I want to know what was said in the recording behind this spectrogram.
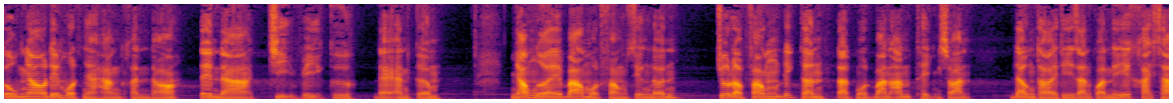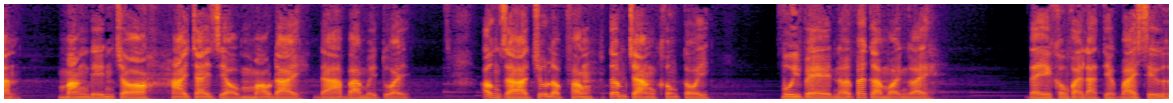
cùng nhau đến một nhà hàng gần đó, tên là Trị Vị Cư, để ăn cơm. Nhóm người bao một phòng riêng lớn. Chu Lập Phong đích thân đặt một bàn ăn thịnh soạn. Đồng thời thì dặn quản lý khách sạn mang đến cho hai chai rượu Mao Đài đã 30 tuổi. Ông già Chu Lập Phong tâm trạng không tồi, vui vẻ nói với cả mọi người. Đây không phải là tiệc bái sư,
